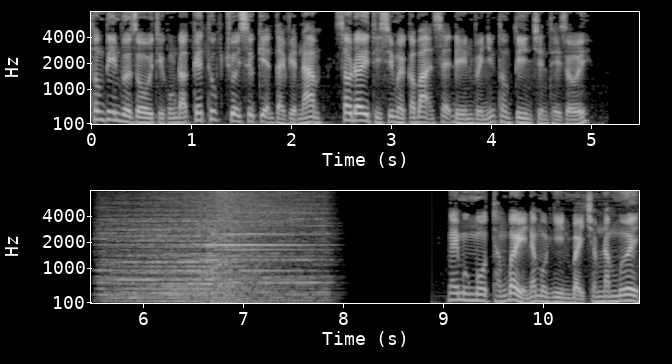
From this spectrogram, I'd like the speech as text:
Thông tin vừa rồi thì cũng đã kết thúc chuỗi sự kiện tại Việt Nam. Sau đây thì xin mời các bạn sẽ đến với những thông tin trên thế giới. Ngày 1 tháng 7 năm 1750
